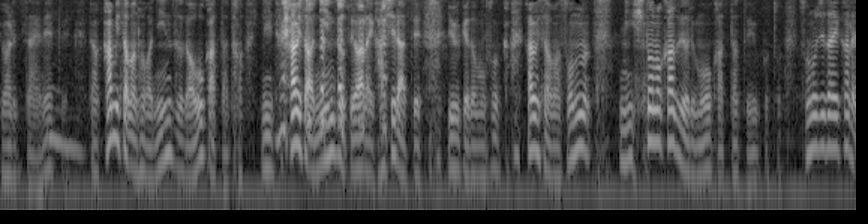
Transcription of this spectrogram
言われてたよねって、だから神様の方が人数が多かったと。神様は人数と言わない柱って言うけどもその神様はそんなに人の数よりも多かったということ。その時代から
